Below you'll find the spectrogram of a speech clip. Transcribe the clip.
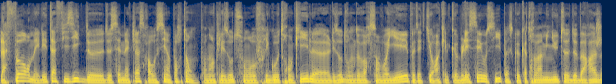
la forme et l'état physique de, ces mecs-là sera aussi important. Pendant que les autres sont au frigo tranquilles, euh, les autres vont devoir s'envoyer. Peut-être qu'il y aura quelques blessés aussi, parce que 80 minutes de barrage,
